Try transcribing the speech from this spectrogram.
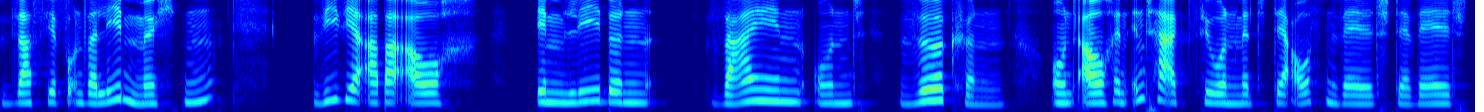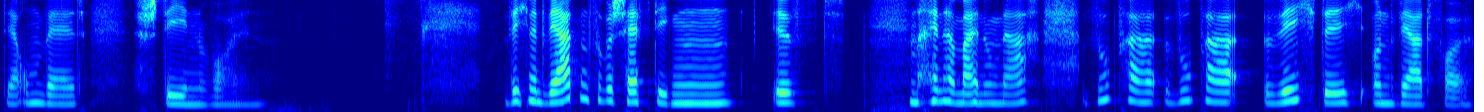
was wir für unser Leben möchten, wie wir aber auch im Leben sein und wirken und auch in Interaktion mit der Außenwelt, der Welt, der Umwelt stehen wollen. Sich mit Werten zu beschäftigen ist meiner Meinung nach super, super wichtig und wertvoll.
